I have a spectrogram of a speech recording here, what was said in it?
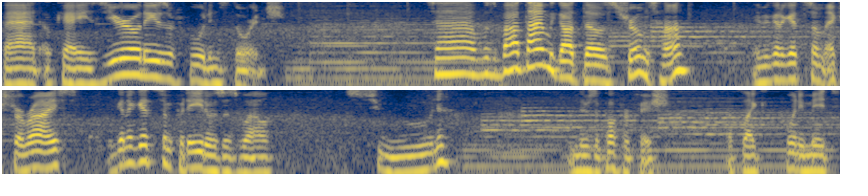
bad. Okay, zero days of food in storage. It uh, was about time we got those shrooms, huh? And we're gonna get some extra rice. We're gonna get some potatoes as well. Soon. And there's a puffer fish. That's like 20 meat.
